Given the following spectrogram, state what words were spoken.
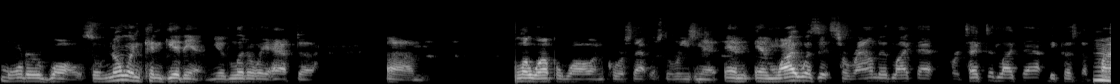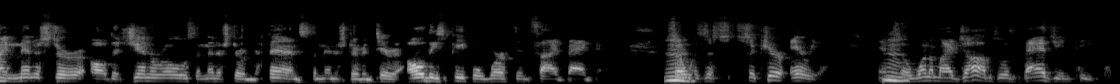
mortar walls, so no one can get in. You literally have to um, blow up a wall, and of course that was the reason it. And and why was it surrounded like that, protected like that? Because the mm. prime minister, all the generals, the minister of defense, the minister of interior, all these people worked inside Baghdad, mm. so it was a secure area. And mm. so one of my jobs was badging people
